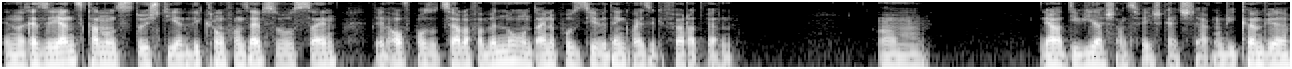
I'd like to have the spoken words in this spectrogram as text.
Denn Resilienz kann uns durch die Entwicklung von Selbstbewusstsein, den Aufbau sozialer Verbindungen und eine positive Denkweise gefördert werden. Ähm, ja, die Widerstandsfähigkeit stärken. Wie können wir,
